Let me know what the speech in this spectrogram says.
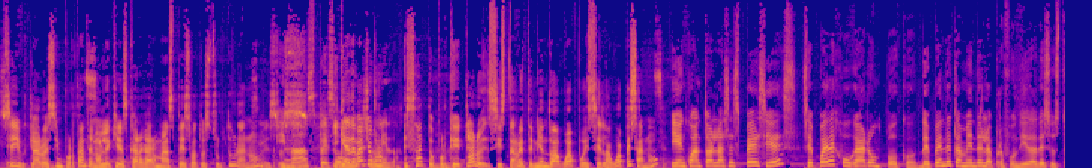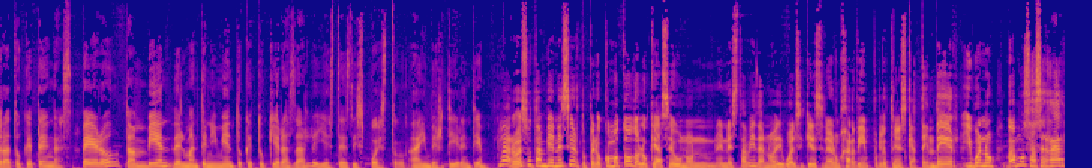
Sí, claro, es importante, no le quieres cargar más peso a tu estructura, ¿no? Eso Y es- más peso Y que además yo creo, exacto, porque claro, si está reteniendo agua, pues el agua pesa, ¿no? Y en cuanto a las especies, se puede jugar un poco. Depende también de la profundidad de sustrato que tengas, pero también del mantenimiento que tú quieras darle y estés dispuesto a invertir en tiempo. Claro, eso también es cierto, pero como todo lo que hace uno en, en esta vida, ¿no? Igual si quieres tener un jardín, pues lo tienes que atender. Y bueno, vamos a cerrar.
